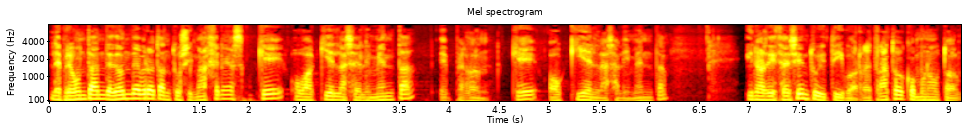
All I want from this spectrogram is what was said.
Le preguntan de dónde brotan tus imágenes, qué o a quién las alimenta, eh, perdón, qué o quién las alimenta. Y nos dice, es intuitivo, retrato como, un auto,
